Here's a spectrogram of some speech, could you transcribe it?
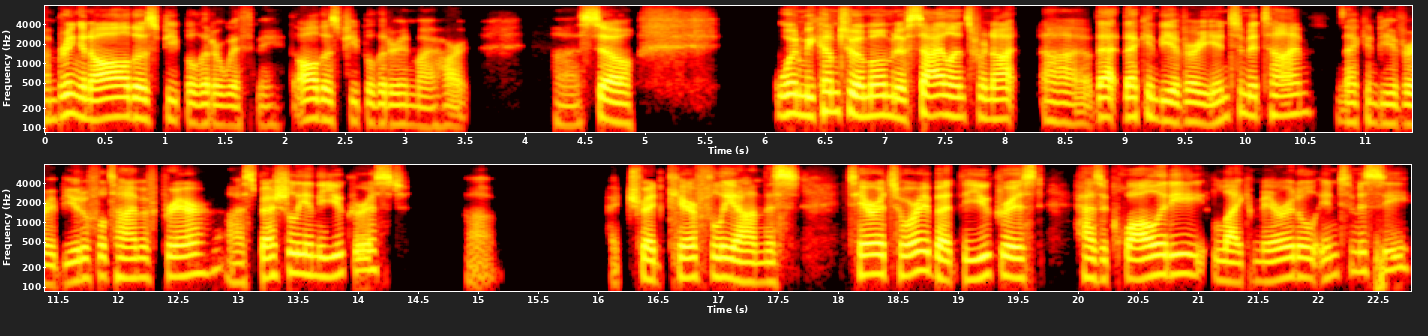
I'm bringing all those people that are with me, all those people that are in my heart. Uh, so when we come to a moment of silence, we're not, uh, that, that can be a very intimate time. That can be a very beautiful time of prayer, uh, especially in the Eucharist. Uh, I tread carefully on this territory, but the Eucharist has a quality like marital intimacy.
